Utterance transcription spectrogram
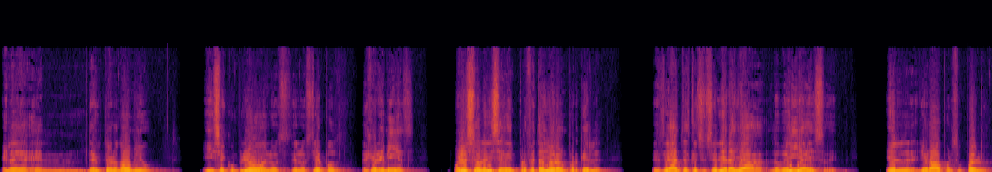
en, en Deuteronomio y se cumplió en los, en los tiempos de Jeremías. Por eso le dicen el profeta llorón, porque él desde antes que sucediera ya lo veía eso, y él lloraba por su pueblo.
